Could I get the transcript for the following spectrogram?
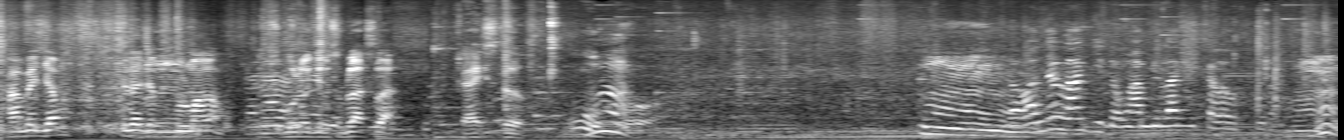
Sampai jam kita jam 10 malam. 10 jam 11 lah. Guys tuh. Uh. Hmm. Bawangnya lagi dong, ambil lagi kalau kurang. Hmm.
